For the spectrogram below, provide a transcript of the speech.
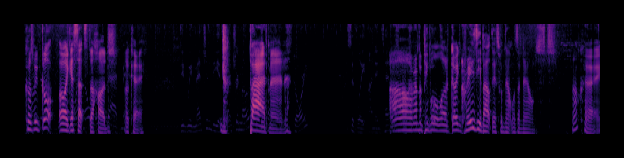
Because we've got. Oh, I guess that's the HUD. Okay. Bad man. Oh, I remember people were going crazy about this when that was announced. Okay.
